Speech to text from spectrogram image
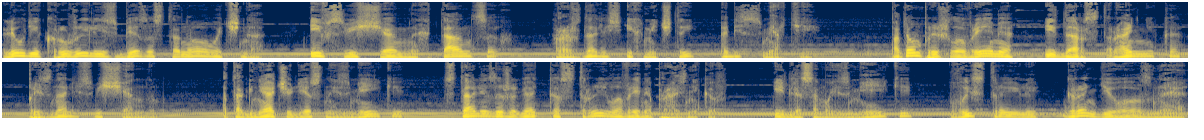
Люди кружились безостановочно, и в священных танцах рождались их мечты о бессмертии. Потом пришло время, и дар странника признали священным. От огня чудесной змейки стали зажигать костры во время праздников, и для самой змейки выстроили грандиозное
